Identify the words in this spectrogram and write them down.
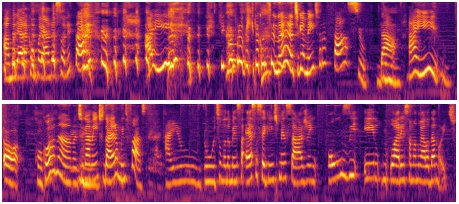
A mulher acompanhada é solitária. Aí ficou pro o que, que tá acontecendo, né? Antigamente era fácil dar. Aí, ó, concordando, antigamente dar era muito fácil. Aí o, o Hudson mandou mensa- essa seguinte mensagem: 11 e Larissa Manuela da noite.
